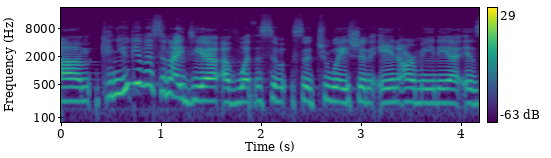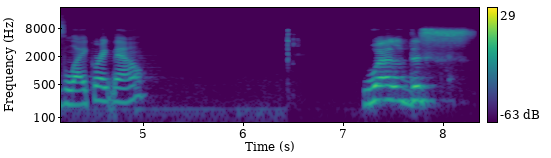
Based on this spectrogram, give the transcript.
um, can you give us an idea of what the situation in Armenia is like right now? well, this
